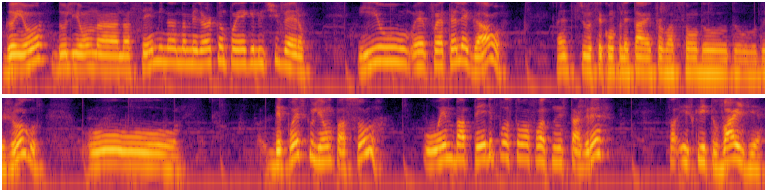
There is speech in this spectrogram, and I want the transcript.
ganhou do Lyon na, na semi na, na melhor campanha que eles tiveram. E o, é, foi até legal, antes de você completar a informação do, do, do jogo, o depois que o Lyon passou, o Mbappé ele postou uma foto no Instagram escrito Várzea.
